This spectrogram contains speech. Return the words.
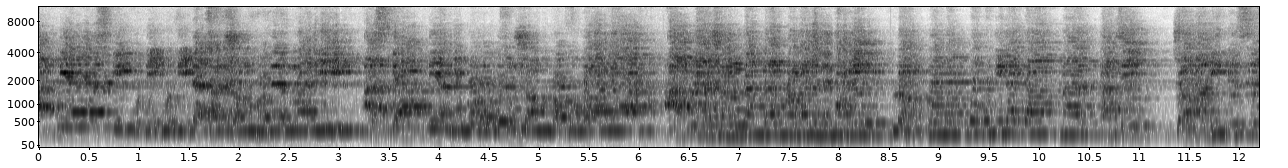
আপনি আমি আজকে কোটি কোটি টাকার সম্পদের মালিক, আজকে আপনি আমি বড়দের সম্পদ ওয়ালা আপনার সন্তানরা প্রবাসে থাকে, লক্ষ লক্ষ কোটি টাকা আপনার কাছে জমা দিতেছে,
